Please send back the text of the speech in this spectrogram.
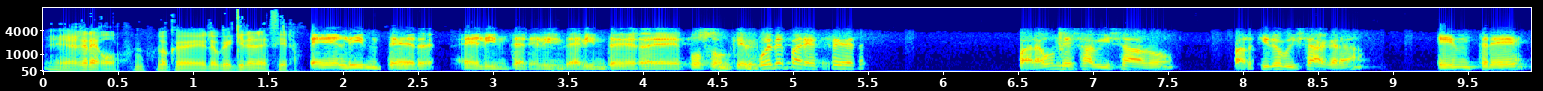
Eh, Grego, lo que, lo que quiere decir. El Inter, el Inter, el Inter, el Inter, eh, Pozo, que puede parecer para un desavisado partido bisagra entre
